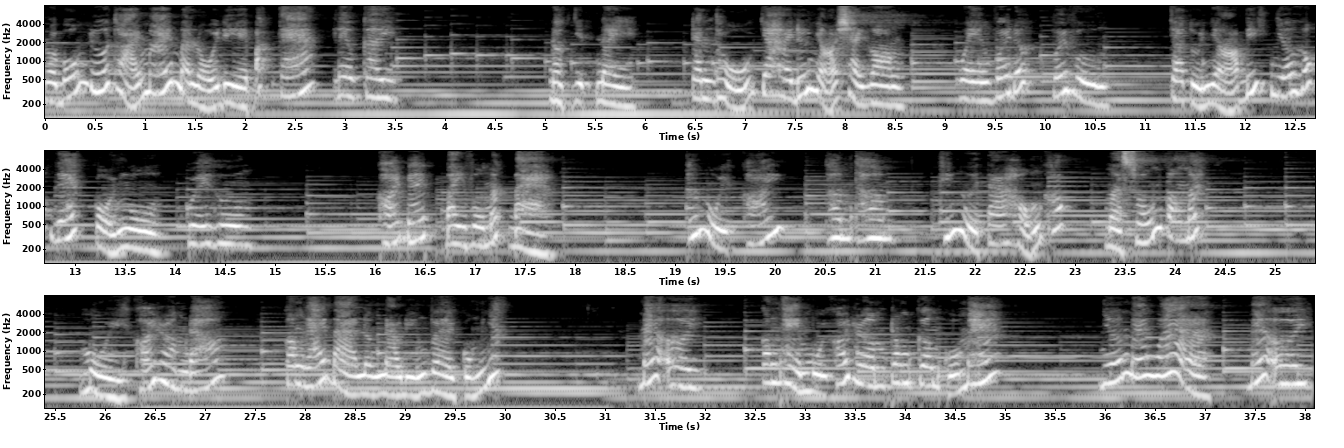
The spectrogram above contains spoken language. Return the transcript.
rồi bốn đứa thoải mái mà lội đìa bắt cá, leo cây. Đợt dịch này, tranh thủ cho hai đứa nhỏ sài gòn, quen với đất, với vườn, cho tụi nhỏ biết nhớ gốc gác cội nguồn quê hương. Khói bếp bay vô mắt bà. Thứ mùi khói thơm thơm khiến người ta hổng khóc mà xốn con mắt. Mùi khói rơm đó, con gái bà lần nào điện về cũng nhắc. Má ơi, con thèm mùi khói rơm trong cơm của má. Nhớ má quá à má ơi.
